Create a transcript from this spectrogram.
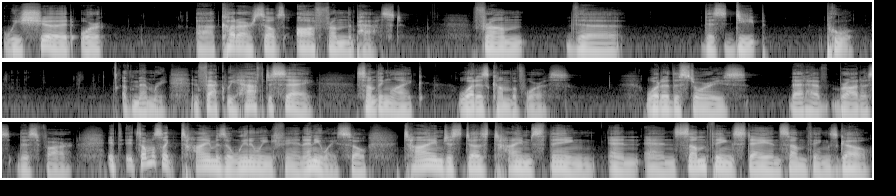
we should or uh, cut ourselves off from the past from the this deep pool of memory. In fact we have to say something like what has come before us what are the stories that have brought us this far? It, it's almost like time is a winnowing fan anyway. So time just does time's thing, and, and some things stay and some things go.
